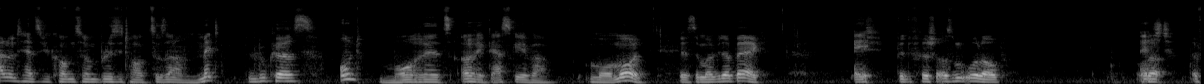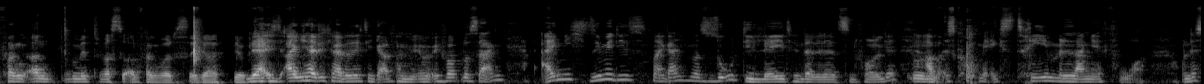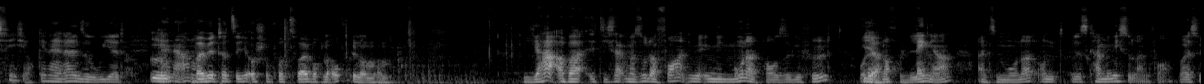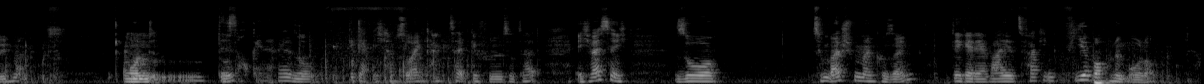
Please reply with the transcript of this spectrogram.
Hallo und herzlich willkommen zum Brizzy Talk zusammen mit Lukas und Moritz, eure Gastgeber. Moin Moin, wir sind mal wieder back. Ey. Ich bin frisch aus dem Urlaub. Oder Echt? fang an mit, was du anfangen wolltest, egal. Juckt. Ja, ich, eigentlich hätte ich keinen richtigen Anfang mehr. Ich wollte bloß sagen, eigentlich sind wir dieses Mal gar nicht mal so delayed hinter der letzten Folge, aber es kommt mir extrem lange vor. Und das finde ich auch generell so weird. Keine Ahnung. Weil wir tatsächlich auch schon vor zwei Wochen aufgenommen haben. Ja, aber ich sag mal so, davor hatten wir irgendwie einen Monat Pause gefüllt. Oder Ja. noch länger als einen Monat. Und es kam mir nicht so lang vor. Weißt du, wie ich meine? Und das ist auch generell so. Digga, ich habe so ein Kackzeitgefühl zurzeit. Ich weiß nicht, so. Zum Beispiel mein Cousin, Digga, der war jetzt fucking vier Wochen im Urlaub.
